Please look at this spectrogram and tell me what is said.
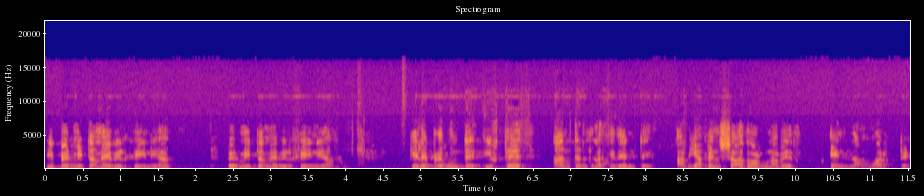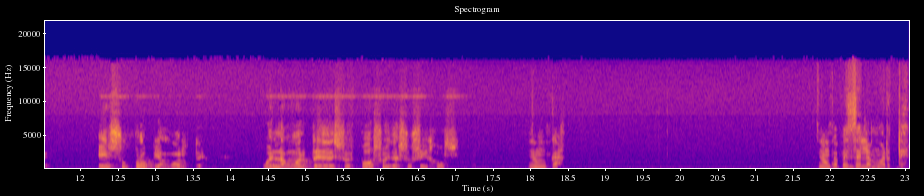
Y permítame, Virginia, permítame, Virginia, que le pregunte, ¿y usted antes del accidente ¿Había pensado alguna vez en la muerte, en su propia muerte, o en la muerte de su esposo y de sus hijos? Nunca. Nunca pensé en la muerte.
